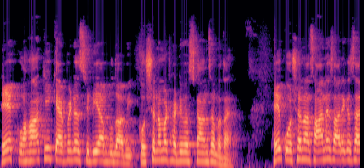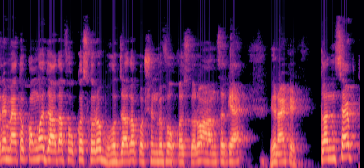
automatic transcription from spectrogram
ठीक वहाँ की capital city Abu Dhabi question number thirty first का आंसर बताएँ। है? क्वेश्चन आसान है सारे के सारे। मैं तो कहूँगा, ज़्यादा फोकस करो, बहुत ज़्यादा क्वेश्चन पे फोकस करो। आंसर क्या है? United concept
